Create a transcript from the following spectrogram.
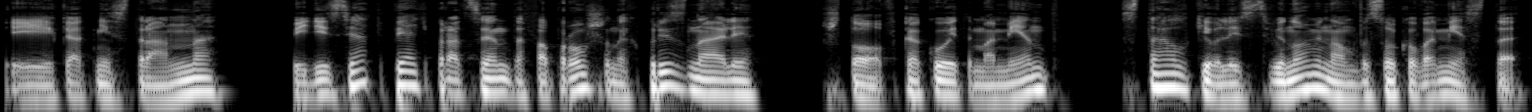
И, как ни странно, 55% опрошенных признали, что в какой-то момент сталкивались с феноменом высокого места.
